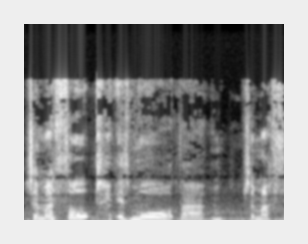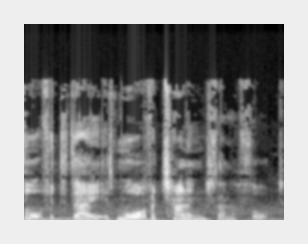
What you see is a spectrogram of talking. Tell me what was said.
So my thought is more that, so my thought for today is more of a challenge than a thought.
